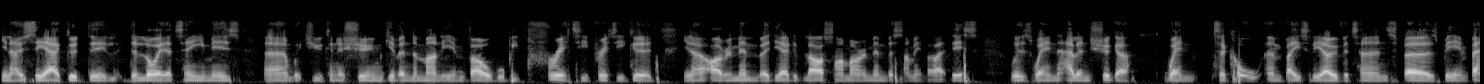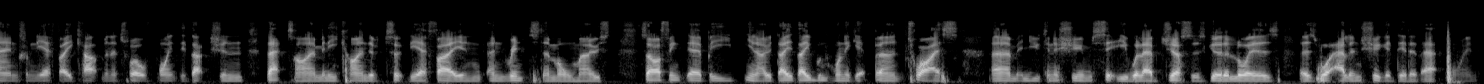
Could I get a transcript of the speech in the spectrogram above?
You know, see how good the the lawyer team is, um, which you can assume, given the money involved, will be pretty pretty good. You know, I remember the last time I remember something like this was when Alan Sugar went to court and basically overturned Spurs being banned from the FA Cup and a 12 point deduction that time. And he kind of took the FA and, and rinsed them almost. So I think there'd be, you know, they, they wouldn't want to get burnt twice. Um, and you can assume City will have just as good a lawyers as what Alan Sugar did at that point.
